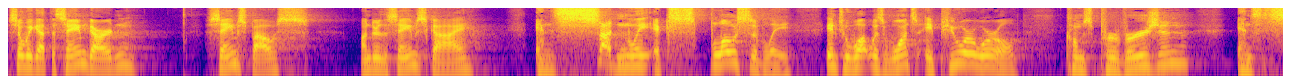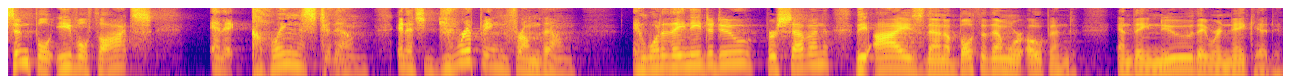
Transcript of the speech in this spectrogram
So we got the same garden, same spouse, under the same sky, and suddenly, explosively, into what was once a pure world comes perversion and sinful, evil thoughts, and it clings to them, and it's dripping from them. And what do they need to do? Verse 7 The eyes then of both of them were opened, and they knew they were naked,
